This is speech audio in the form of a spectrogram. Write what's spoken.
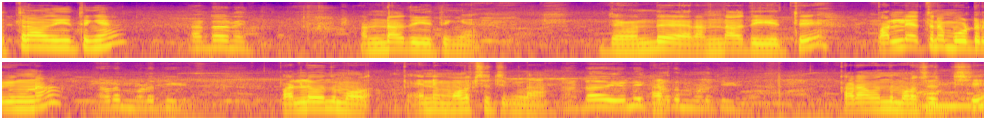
எத்தனாவது ஈத்துங்க? ரெண்டாம் ரெண்டாவது ஈத்துங்க. இது வந்து ரெண்டாவது ஈத்து. பல்லு எத்தனை போட்டிருக்குங்கண்ணா? பல்லு வந்து மொ என்ன முளைச்சிச்சுங்களா? ரெண்டாவது கடை வந்து முளைச்சிச்சு.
